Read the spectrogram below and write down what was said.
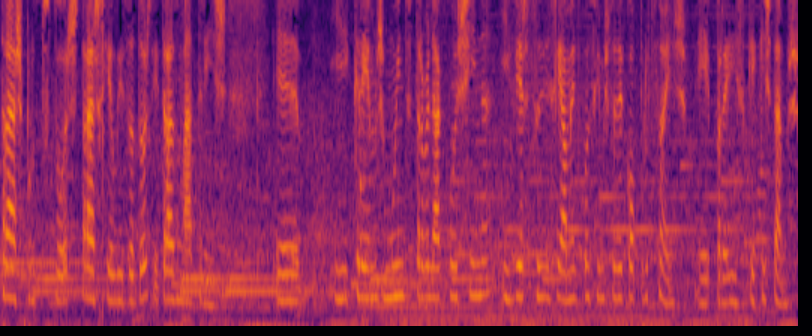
traz produtores, traz realizadores e traz uma atriz. Uh, e queremos muito trabalhar com a China e ver se realmente conseguimos fazer coproduções. É para isso que aqui estamos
